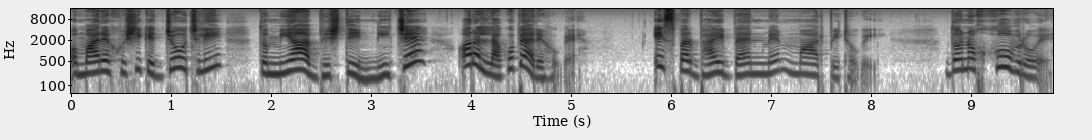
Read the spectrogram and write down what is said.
और मारे खुशी के जो उछली तो मियाँ भिश्ती नीचे और अल्लाह को प्यारे हो गए। इस पर भाई बहन में मारपीट हो गई। दोनों खूब रोए।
